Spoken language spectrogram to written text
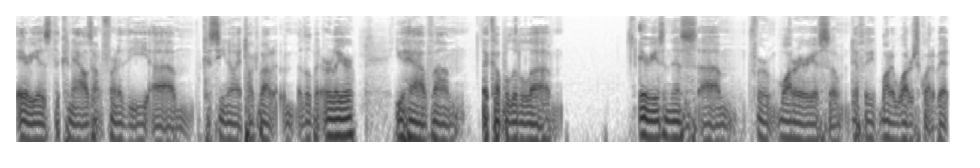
areas, the canals out in front of the um, casino I talked about a little bit earlier. You have um, a couple little um, areas in this um, for water areas, so definitely water waters quite a bit.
